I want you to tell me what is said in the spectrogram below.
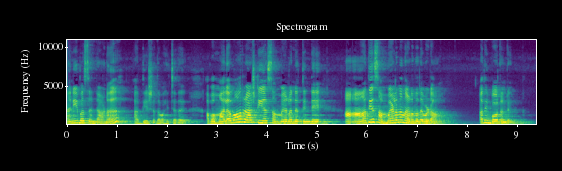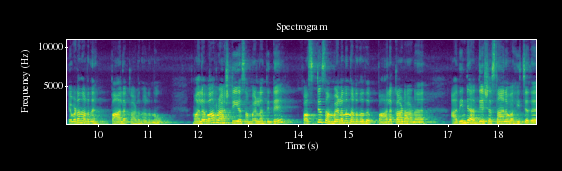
ആനി ബസന്റാണ് അധ്യക്ഷത വഹിച്ചത്. അപ്പം മലബാർ രാഷ്ട്രീയ സമ്മേളനത്തിന്റെ ആ ആദ്യ സമ്മേളനം നടന്നത് എവിടാ? അത് ഇമ്പോർട്ടന്റ് എവിടെ നടന്ന്? പാലക്കാട് നടന്നു. മലബാർ രാഷ്ട്രീയ സമ്മേളനത്തിന്റെ ഫസ്റ്റ് സമ്മേളനം നടന്നത് പാലക്കാടാണ്. അതിന്റെ അധ്യക്ഷ സ്ഥാനം വഹിച്ചത്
